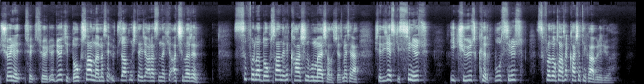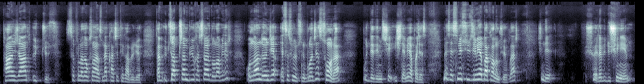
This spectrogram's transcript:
şöyle sö- söylüyor. Diyor ki 90 ile mesela 360 derece arasındaki açıların 0 ile 90 derece karşını bulmaya çalışacağız. Mesela işte diyeceğiz ki sinüs 240. Bu sinüs 0 ile 90 arasında kaça tekabül ediyor? Tanjant 300. 0 ile 90 arasında kaça tekabül ediyor? Tabii 360'dan büyük açılar da olabilir. Onların da önce esas ölçüsünü bulacağız. Sonra bu dediğimiz şey işlemi yapacağız. Mesela sinüs 120'ye bakalım çocuklar. Şimdi şöyle bir düşüneyim.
